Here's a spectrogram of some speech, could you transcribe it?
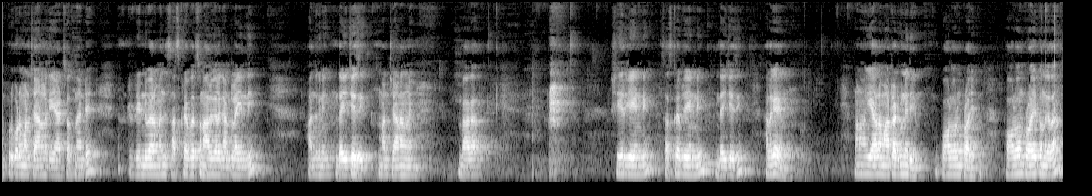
ఇప్పుడు కూడా మన ఛానల్కి యాడ్స్ వస్తుందంటే రెండు వేల మంది సబ్స్క్రైబర్స్ నాలుగు వేల గంటలు అయింది. అందుకని దయచేసి మన ఛానల్ని బాగా షేర్ చేయండి సబ్స్క్రైబ్ చేయండి దయచేసి. అలాగే మనం ఇవాళ మాట్లాడుకునేది పోలవరం ప్రాజెక్ట్. పోలవరం ప్రాజెక్ట్ ఉంది కదా?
